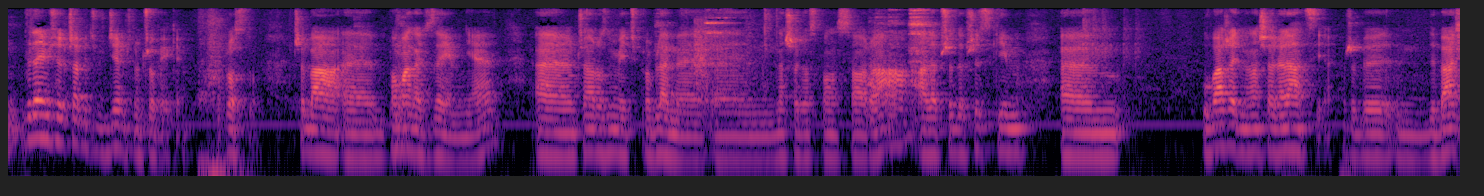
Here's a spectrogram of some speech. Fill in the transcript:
Wydaje mi się, że trzeba być wdzięcznym człowiekiem. Po prostu. Trzeba pomagać wzajemnie. E, trzeba rozumieć problemy e, naszego sponsora, ale przede wszystkim em, uważać na nasze relacje, żeby dbać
